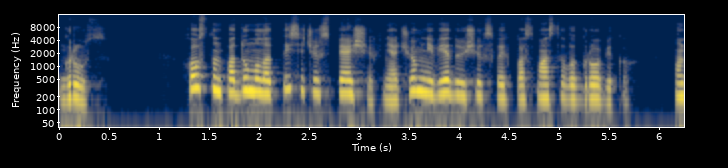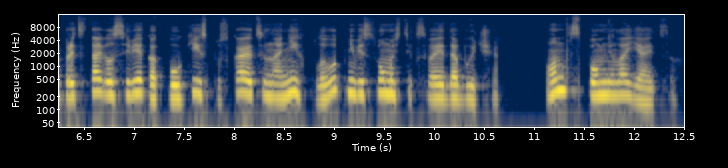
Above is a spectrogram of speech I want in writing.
Груз. Холстон подумал о тысячах спящих, ни о чем не ведающих своих пластмассовых гробиках. Он представил себе, как пауки спускаются на них, плывут невесомости к своей добыче. Он вспомнил о яйцах.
